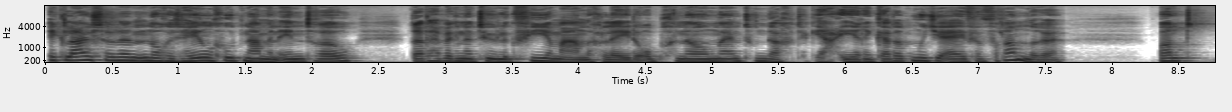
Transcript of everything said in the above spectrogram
Ik luisterde nog eens heel goed naar mijn intro. Dat heb ik natuurlijk vier maanden geleden opgenomen. En toen dacht ik, ja Erika, dat moet je even veranderen. Want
